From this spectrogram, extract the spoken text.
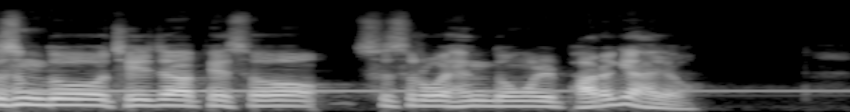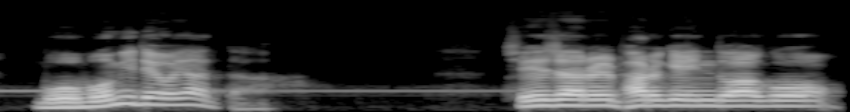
스승도 제자 앞에서 스스로 행동을 바르게 하여 모범이 되어야 한다. 제자를 바르게 인도하고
